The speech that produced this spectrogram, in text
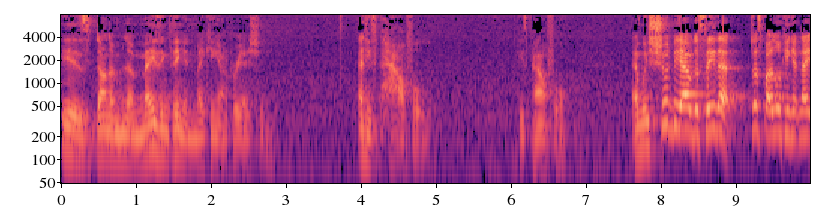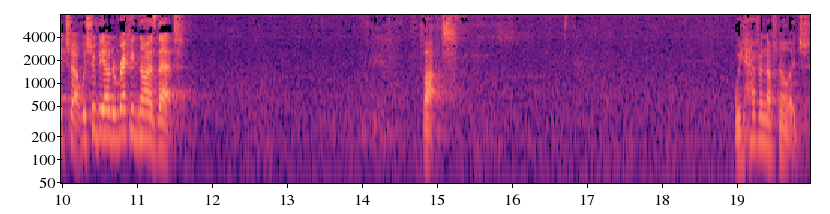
he has done an amazing thing in making our creation. And He's powerful. He's powerful. And we should be able to see that just by looking at nature. We should be able to recognize that. But we have enough knowledge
